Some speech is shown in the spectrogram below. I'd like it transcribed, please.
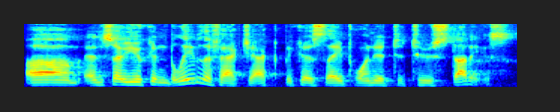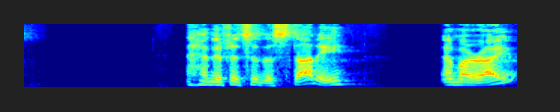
Um, and so you can believe the fact check because they pointed to two studies. And if it's in a study, am I right?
